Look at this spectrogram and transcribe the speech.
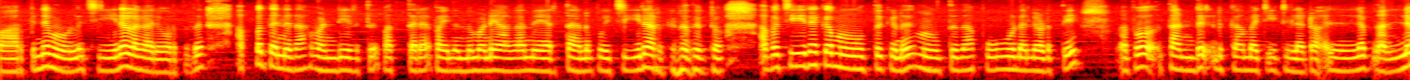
വാർപ്പിന്റെ മുകളിൽ ചീരയുള്ള കാര്യം ഓർത്തത്. അപ്പം തന്നെ ഇതാ വണ്ടി എടുത്ത് പത്തര പതിനൊന്ന് മണിയാകാൻ നേരത്താണ് പോയി ചീര ഇറക്കണത് കേട്ടോ അപ്പോൾ ചീരയൊക്കെ മൂത്തിക്കണ് മൂത്തിതാ പൂവിടലൊടത്തി അപ്പോൾ തണ്ട് എടുക്കാൻ പറ്റിയിട്ടില്ല കേട്ടോ എല്ലാം നല്ല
